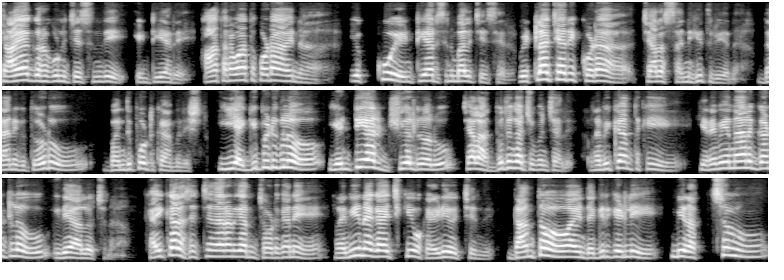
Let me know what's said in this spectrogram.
ఛాయాగ్రహకుడిని చేసింది ఎన్టీఆర్ఏ ఆ తర్వాత కూడా ఆయన ఎక్కువ ఎన్టీఆర్ సినిమాలు చేశారు. విట్లాచారికి కూడా చాలా సన్నిహితుడు ఈయన దానికి తోడు బందిపోటు కాంబినేషన్. ఈ అగ్గిపిడుగులో ఎన్టీఆర్ డ్యూయల్ రోలు చాలా అద్భుతంగా చూపించాలి. రవికాంత్కి ఇరవై నాలుగు గంటలు ఇదే ఆలోచన. కైకాల సత్యనారాయణ గారిని చూడగానే రవి నగాచ్కి ఒక ఐడియా వచ్చింది. దాంతో ఆయన దగ్గరికి వెళ్ళి మీరు అచ్చం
